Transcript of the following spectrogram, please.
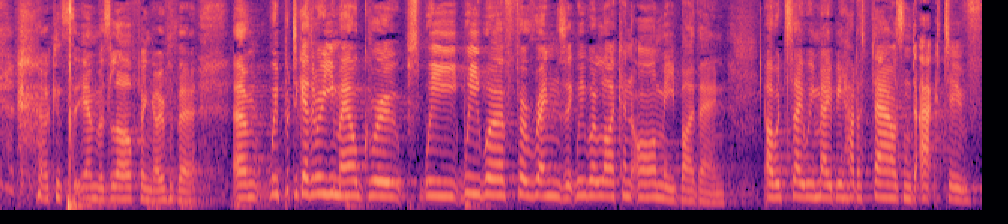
I can see Emma's laughing over there. Um, we put together email groups. We, we were forensic. We were like an army by then. I would say we maybe had a thousand active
